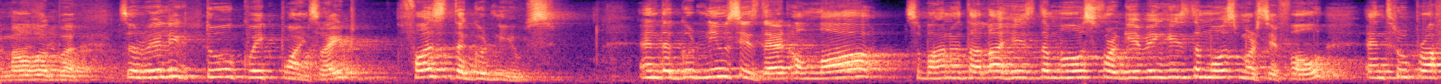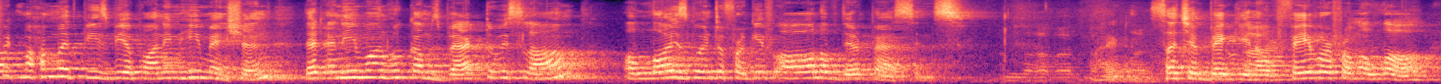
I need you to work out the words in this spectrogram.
Allahu Akbar. So, really, two quick points, right? First, the good news. And the good news is that Allah subhanahu wa ta'ala, He is the most forgiving, He is the most merciful. And through Prophet Muhammad, peace be upon him, He mentioned that anyone who comes back to Islam, Allah is going to forgive all of their past sins. Right? Such a big, you know, favor from Allah.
